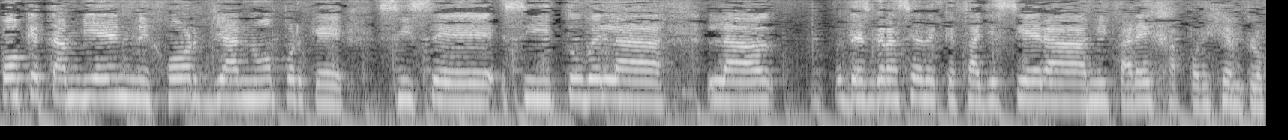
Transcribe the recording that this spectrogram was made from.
o que también mejor ya no, porque si se, si tuve la, la desgracia de que falleciera mi pareja, por ejemplo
